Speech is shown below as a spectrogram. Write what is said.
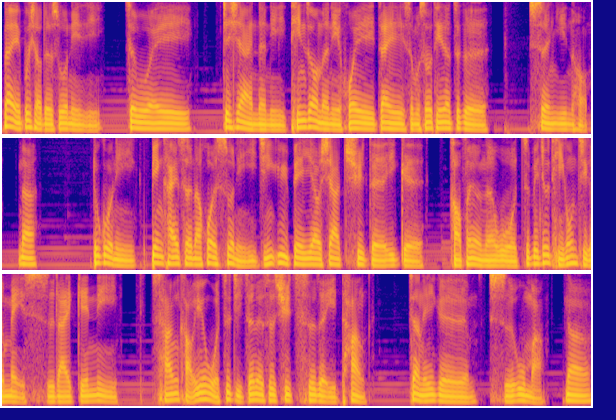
那也不晓得说你这位。接下来呢，你听众呢，你会在什么时候听到这个声音哈？那如果你边开车呢，或者说你已经预备要下去的一个好朋友呢，我这边就提供几个美食来给你参考，因为我自己真的是去吃了一趟这样的一个食物嘛，那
